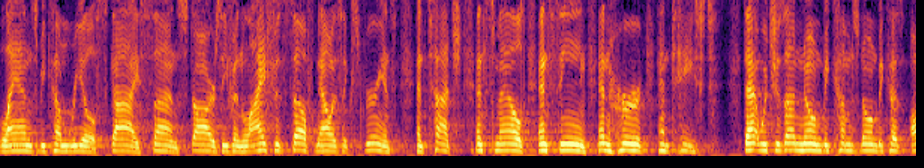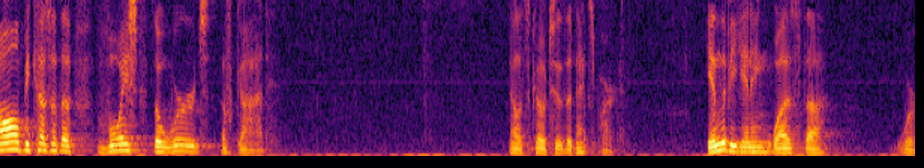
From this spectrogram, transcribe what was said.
Lands become real. Sky, sun, stars, even life itself now is experienced and touched and smelled and seen and heard and tasted. That which is unknown becomes known because all because of the voice, the words of God. Now let's go to the next part. In the beginning was the Word.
